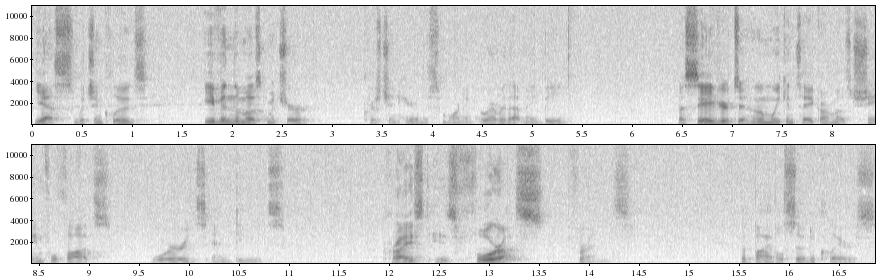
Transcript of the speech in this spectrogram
Yes, which includes even the most mature Christian here this morning, whoever that may be. A Savior to whom we can take our most shameful thoughts, words, and deeds. Christ is for us, friends. The Bible so declares.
